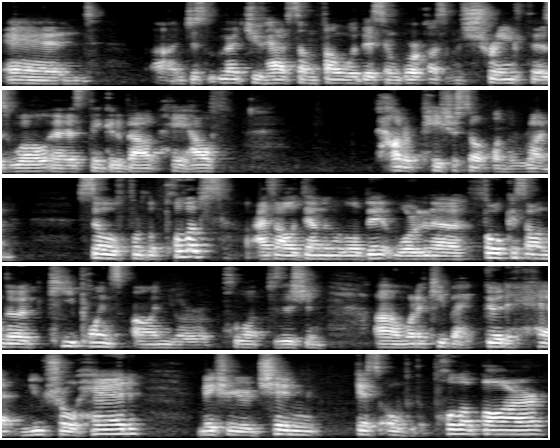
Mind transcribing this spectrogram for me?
and uh, just let you have some fun with this and work on some strength as well as thinking about, hey, how, how to pace yourself on the run. So for the pull-ups, as I'll demo in a little bit, we're gonna focus on the key points on your pull-up position. Want to keep a good head, neutral head. Make sure your chin gets over the pull-up bar.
